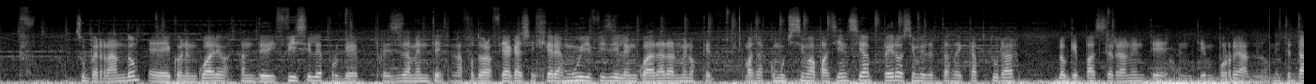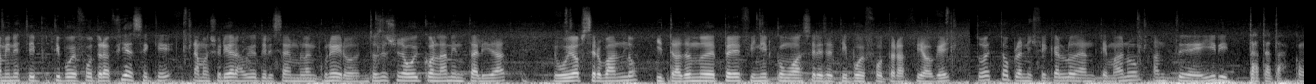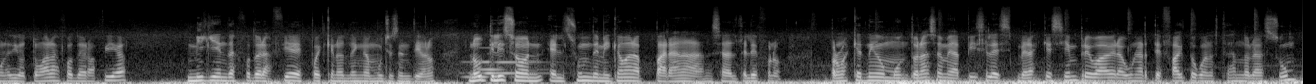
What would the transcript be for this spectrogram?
súper random, eh, con encuadres bastante difíciles, porque precisamente en la fotografía callejera es muy difícil encuadrar, al menos que vayas con muchísima paciencia, pero siempre tratas de capturar lo que pase realmente en tiempo real. ¿no? Este, también este tipo de fotografía sé que la mayoría las voy a utilizar en blanco y negro, entonces yo ya voy con la mentalidad y voy observando y tratando de predefinir cómo hacer ese tipo de fotografía, ¿ok? Todo esto planificarlo de antemano antes de ir y ta ta ta, como les digo, tomar la fotografía 1500 fotografías después que no tengan mucho sentido, ¿no? No utilizo el zoom de mi cámara para nada, o sea, el teléfono. Por más que tenga un montonazo de megapíxeles, verás que siempre va a haber algún artefacto cuando estés dándole a zoom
